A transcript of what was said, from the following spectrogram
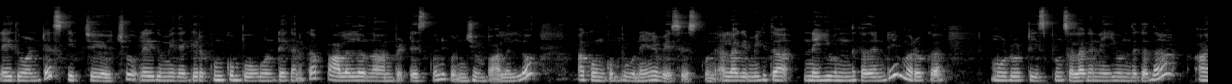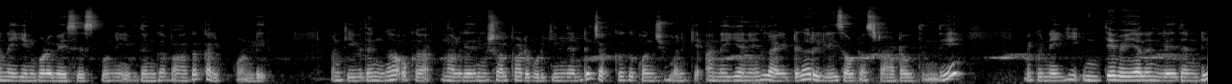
లేదు అంటే స్కిప్ చేయొచ్చు. లేదు మీ దగ్గర కుంకుమ పువ్వు ఉంటే కనుక పాలల్లో నానబెట్టేసుకొని కొంచెం పాలల్లో ఆ కుంకుమ పువ్వునైనా వేసేసుకోండి. అలాగే మిగతా నెయ్యి ఉంది కదండి మరొక మూడు టీ స్పూన్స్ అలాగే నెయ్యి ఉంది కదా ఆ నెయ్యిని కూడా వేసేసుకొని ఈ విధంగా బాగా కలుపుకోండి. మనకి ఈ విధంగా ఒక నాలుగైదు నిమిషాల పాటు ఉడికిందంటే చక్కగా కొంచెం మనకి ఆ నెయ్యి అనేది లైట్గా రిలీజ్ అవడం స్టార్ట్ అవుతుంది. మీకు నెయ్యి ఇంతే వేయాలని లేదండి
